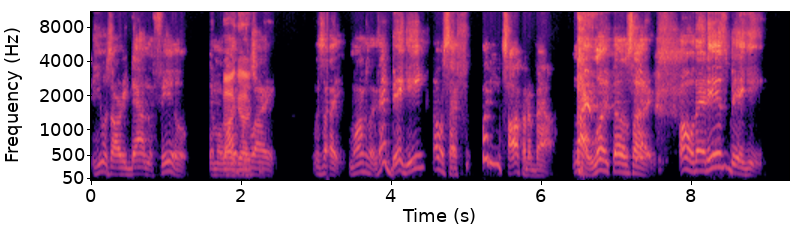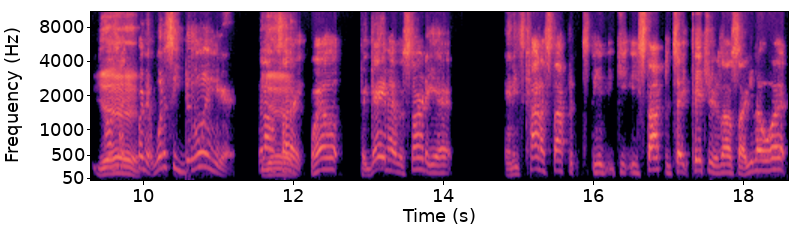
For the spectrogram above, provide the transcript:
he was already down the field. And my Oh, wife was you. like, was like, mom was like, that Big E? I was like, what are you talking about? And I looked, I was like, oh, that is Big E. I was like, Yeah, wait a minute, what is he doing here? And I was like, well, the game hasn't started yet. And he's kind of stopped. He, he stopped to take pictures. I was like, you know what?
